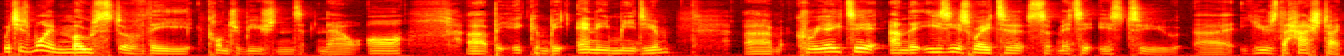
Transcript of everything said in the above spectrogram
which is why most of the contributions now are, uh, but it can be any medium. Um, create it, and the easiest way to submit it is to uh, use the hashtag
